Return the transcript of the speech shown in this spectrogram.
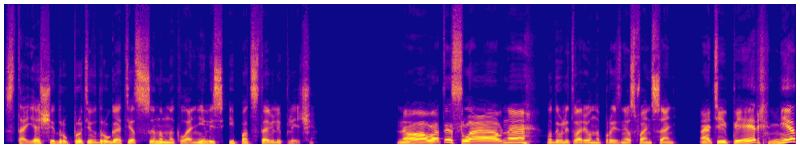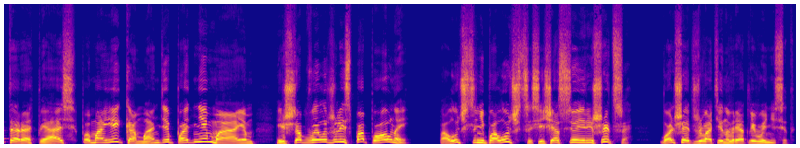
Стоящие друг против друга отец с сыном наклонились и подставили плечи. «Ну вот и славно», — удовлетворенно произнес Фань Сань. «А теперь, не торопясь, по моей команде поднимаем, и чтоб выложились по полной. Получится, не получится, сейчас все и решится. Больше эта животина вряд ли вынесет.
